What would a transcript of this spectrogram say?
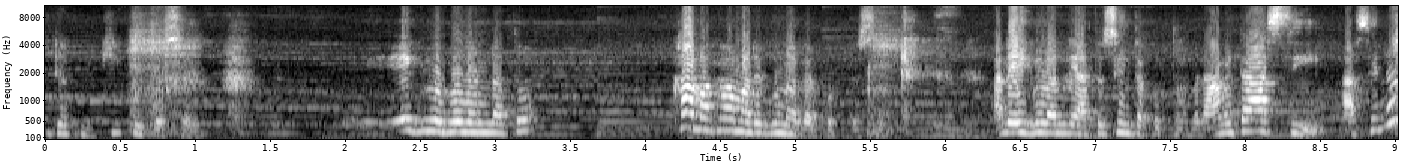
এটা আপনি কি করতেছেন? এগুলো বলেন না তো। খামা খা আমারে গুণাগার করতেছেন আর এইগুলো নিয়ে এত চিন্তা করতে হবে না। আমি তো আসি আসি না?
